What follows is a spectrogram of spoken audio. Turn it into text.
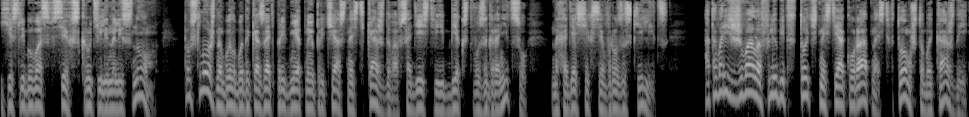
Если бы вас всех скрутили на лесном, то сложно было бы доказать предметную причастность каждого в содействии бегству за границу находящихся в розыске лиц. А товарищ Жвалов любит точность и аккуратность в том, чтобы каждый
